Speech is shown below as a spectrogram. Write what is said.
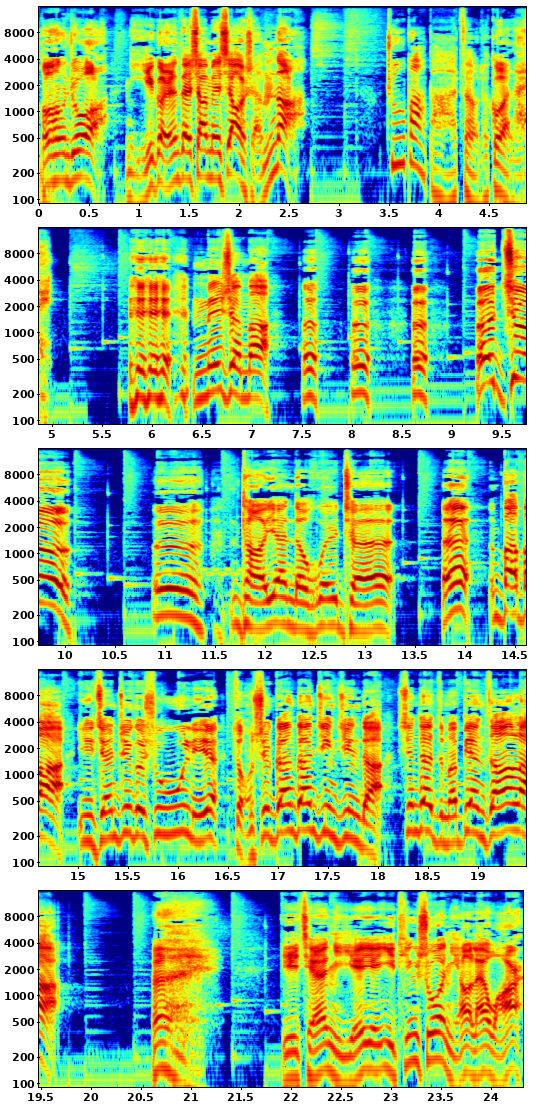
哼哼猪，你一个人在上面笑什么呢？猪爸爸走了过来，嘿嘿嘿，没什么。呃呃呃，啊啾！呃，讨厌的灰尘。哎，爸爸，以前这个树屋里总是干干净净的，现在怎么变脏了？哎。以前你爷爷一听说你要来玩，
